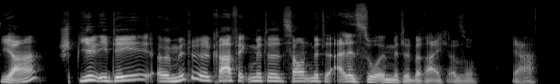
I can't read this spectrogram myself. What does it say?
Ja. Spielidee, äh, Mittel, Grafikmittel, Soundmittel, alles so im Mittelbereich. Also, ja.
